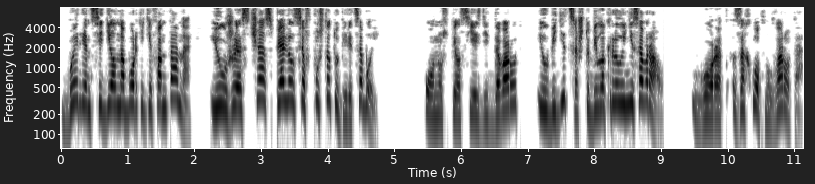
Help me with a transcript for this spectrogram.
Беррин сидел на бортике фонтана и уже с час пялился в пустоту перед собой. Он успел съездить до ворот и убедиться, что Белокрылый не соврал. Город захлопнул ворота.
